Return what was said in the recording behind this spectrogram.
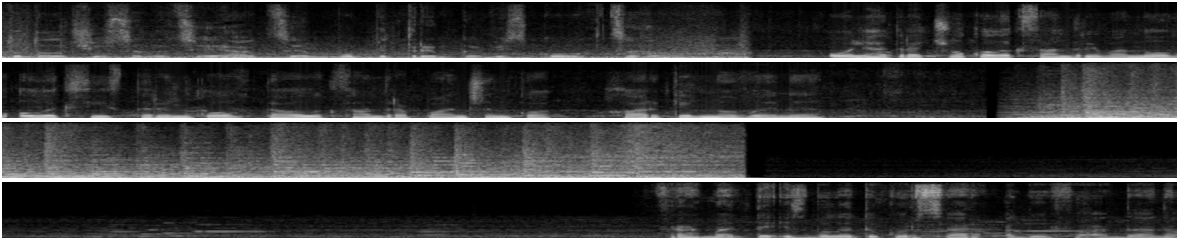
хто долучився до цієї акції, бо підтримка військових це головне. Ольга Трачук, Олександр Іванов, Олексій Стеренков та Олександра Панченко. Харків. Новини. Фрагменти із балету Корсар Адольфа Адана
